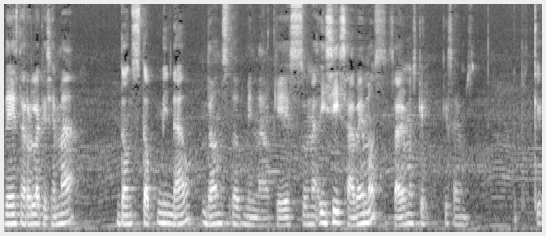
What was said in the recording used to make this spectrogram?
de esta rola que se llama Don't Stop Me Now. Don't Stop Me Now, que es una... Y sí, sabemos, sabemos que, ¿qué sabemos? ¿Qué,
